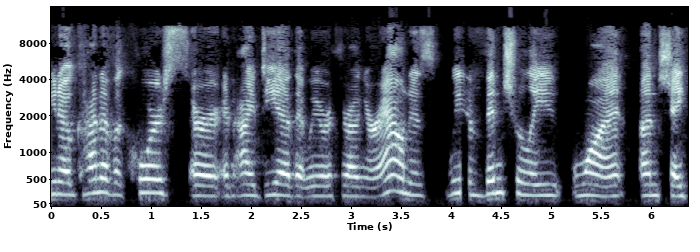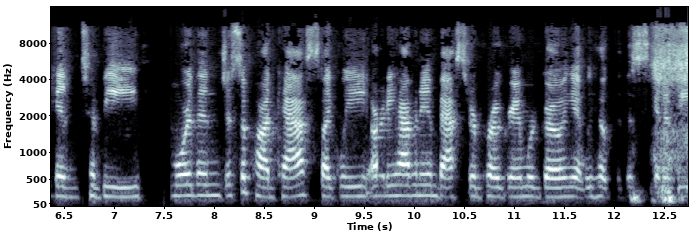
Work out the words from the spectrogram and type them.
you know, kind of a course or an idea that we were throwing around is we eventually want Unshaken to be more than just a podcast. Like we already have an ambassador program, we're growing it. We hope that this is going to be,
